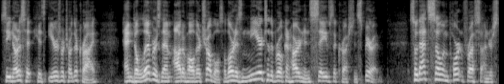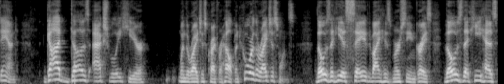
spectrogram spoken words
See, notice his ears were toward their cry and delivers them out of all their troubles. The Lord is near to the brokenhearted and saves the crushed in spirit. So that's so important for us to understand. God does actually hear when the righteous cry for help. And who are the righteous ones? Those that he has saved by his mercy and grace, those that he has,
